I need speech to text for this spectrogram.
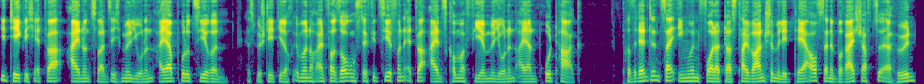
die täglich etwa 21 Millionen Eier produzieren. Es besteht jedoch immer noch ein Versorgungsdefizit von etwa 1,4 Millionen Eiern pro Tag. Präsidentin Tsai Ing-wen fordert das taiwanische Militär auf, seine Bereitschaft zu erhöhen,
